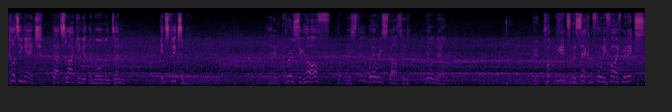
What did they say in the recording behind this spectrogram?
cutting edge that's lacking at the moment and it's fixable. An engrossing half, but we're still where we started, nil-nil. We're properly into the second 45 minutes.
